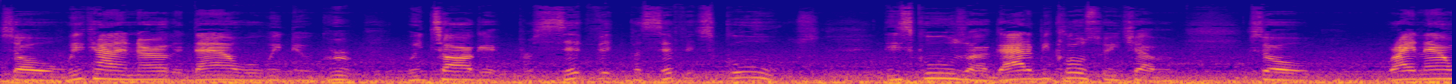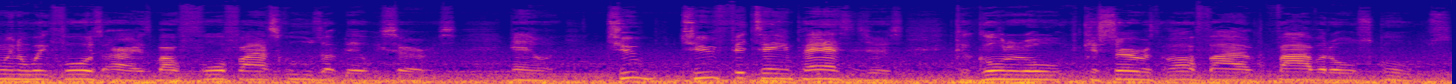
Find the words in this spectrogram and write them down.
So we kind of narrowed it down what we do group. We target Pacific Pacific schools. These schools are got to be close to each other. So right now we're in Wake Forest, all right, it's about four or five schools up there we service. And two two 15 passengers could go to those could service all five five of those schools.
